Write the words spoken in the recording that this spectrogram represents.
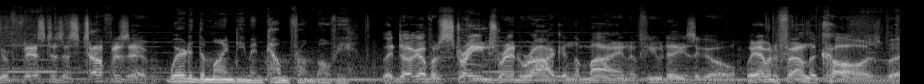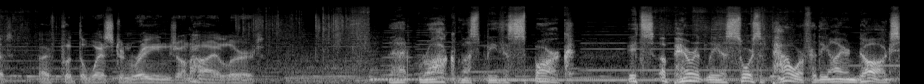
Your fist is as tough as ever. Where did the Mind Demon come from, Bovey? They dug up a strange red rock in the mine a few days ago. We haven't found the cause, but I've put the Western Range on high alert. That rock must be the spark. It's apparently a source of power for the Iron Dogs.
